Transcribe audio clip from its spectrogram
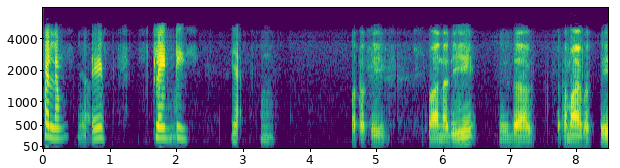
phalam yeah. if plenty mm. yeah mm. patati so nadi is the prathama vibhakti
